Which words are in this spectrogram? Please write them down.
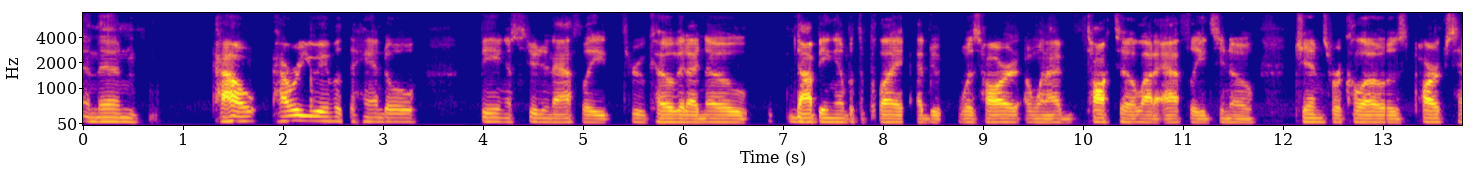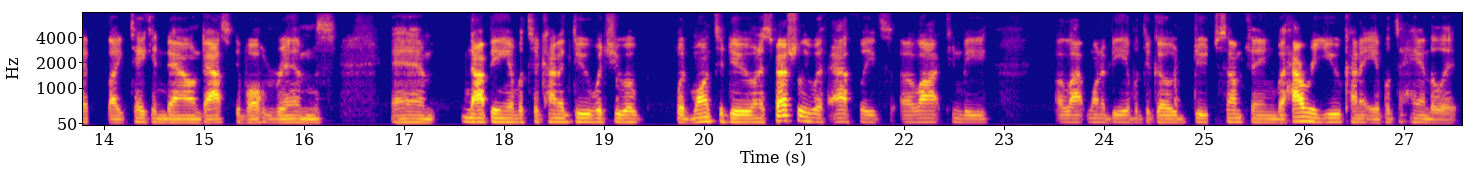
And then, how how were you able to handle being a student athlete through COVID? I know not being able to play was hard. When I talked to a lot of athletes, you know, gyms were closed, parks had like taken down basketball rims, and not being able to kind of do what you would want to do, and especially with athletes, a lot can be a lot want to be able to go do something. But how were you kind of able to handle it?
